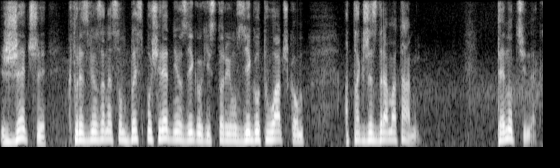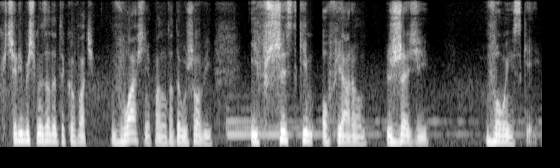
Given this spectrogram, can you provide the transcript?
rzeczy, które związane są bezpośrednio z jego historią, z jego tułaczką, a także z dramatami. Ten odcinek chcielibyśmy zadedykować właśnie panu Tadeuszowi i wszystkim ofiarom rzezi wołyńskiej.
